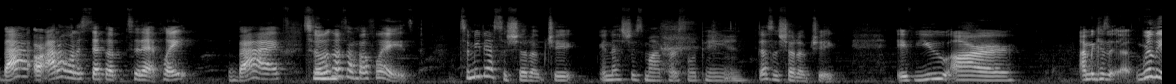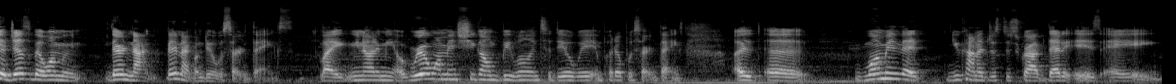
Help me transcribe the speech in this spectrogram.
Bye." Or I don't want to step up to that plate. Bye. So it goes on both ways. To me, that's a shut up chick, and that's just my personal opinion. That's a shut up chick. If you are, I mean, because uh, really a Jezebel woman, they're not they're not gonna deal with certain things. Like you know what I mean. A real woman, she gonna be willing to deal with and put up with certain things. A, a woman that you kind of just described, that is a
